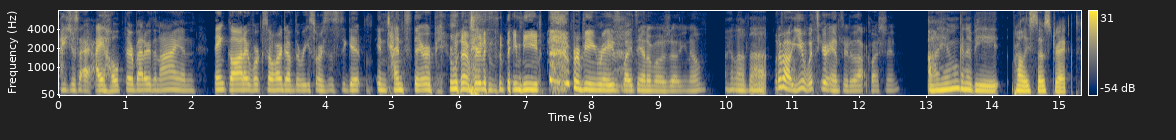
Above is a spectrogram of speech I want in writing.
I just I, I hope they're better than I and thank God I worked so hard to have the resources to get intense therapy or whatever it is that they need for being raised by Tana Mongeau, you know? I love that. What about you? What's your answer to that question? I am going to be probably so strict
